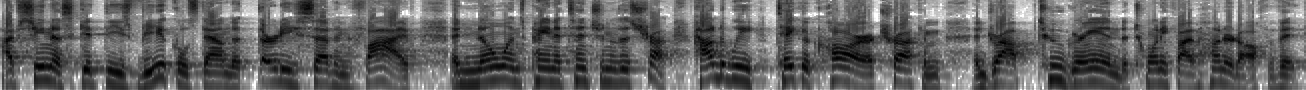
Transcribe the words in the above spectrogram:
I've seen us get these vehicles down to 37.5 and no one's paying attention to this truck. How do we take a car, a truck and, and drop 2 grand to 2500 off of it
